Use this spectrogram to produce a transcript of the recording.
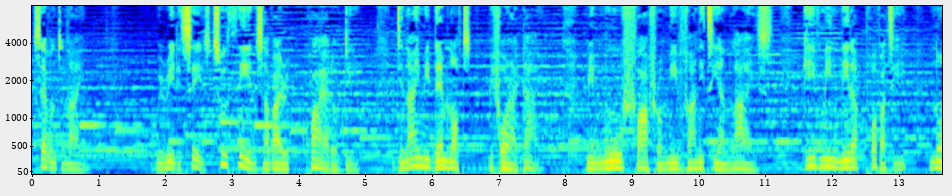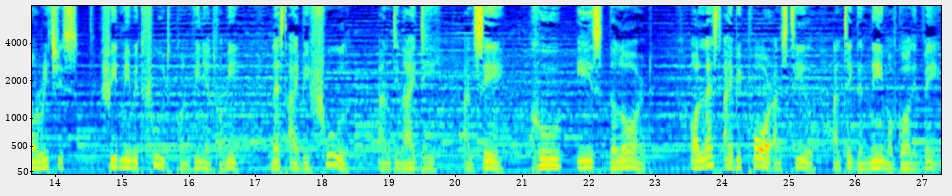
7 to 9, we read it says, Two things have I required of thee. Deny me them not before I die. Remove far from me vanity and lies. Give me neither poverty nor riches. Feed me with food convenient for me, lest I be full and deny thee, and say, Who is the Lord? Or lest I be poor and steal and take the name of God in vain.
